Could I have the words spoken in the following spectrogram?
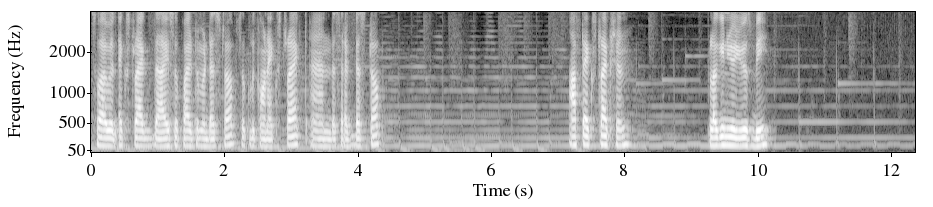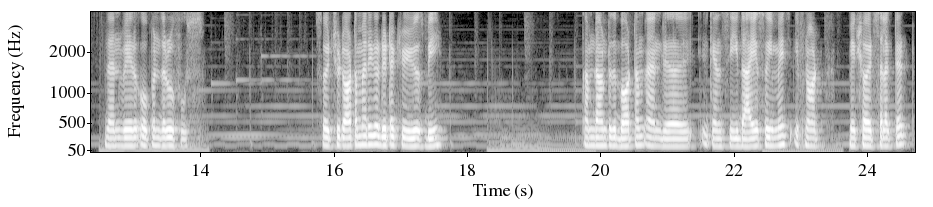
so I will extract the ISO file to my desktop so click on extract and select desktop after extraction plug in your USB then we'll open the Rufus. So it should automatically detect your USB come down to the bottom and uh, you can see the ISO image. If not make sure it's selected.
